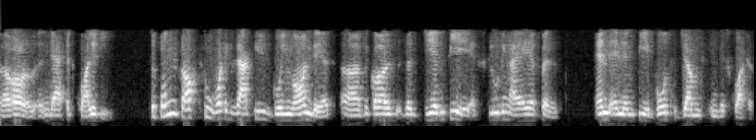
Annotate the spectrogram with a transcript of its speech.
uh, or in the asset quality. So can you talk through what exactly is going on there? Uh, because the GNPA, excluding IIFL and NPA, both jumped in this quarter.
